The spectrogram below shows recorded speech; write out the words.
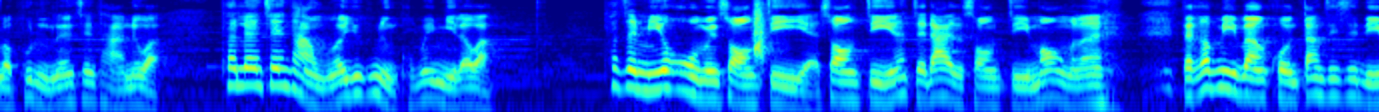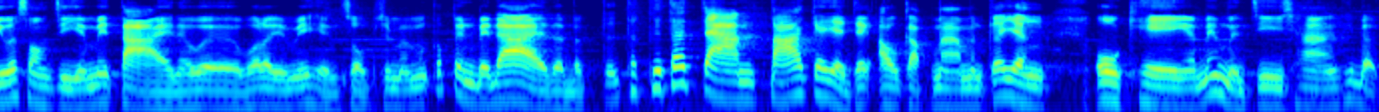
เราพูดถึงเรื่องเส้นทางดีกว่าถ้าเรื่องเส้นทางผมว่ายุคหนึ่งคงไม่มีแล้วว่ะถ้าจะมีก็คงเป็นซองจีอะซองจีน่าจะได้แต่ซองจีมองมาแล้วแต่ก็มีบางคนตั้งทฤษฎีว่าซองจียังไม่ตายนะเว้ยเพราะเรายังไม่เห็นศพใช่ไหมมันก็เป็นไปได้แต่แบบถ้าคือถ้าจานป้าแกอยากจะเอากลับมามันก็ยังโอเคไงไม่เหมือนจีชางที่แบบ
